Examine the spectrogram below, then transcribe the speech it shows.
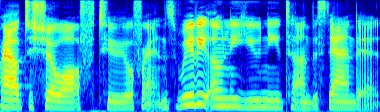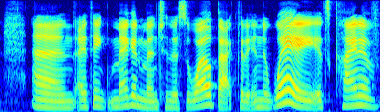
proud to show off to your friends. Really only you need to understand it. And i think megan mentioned this a while back that in a way it's kind of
